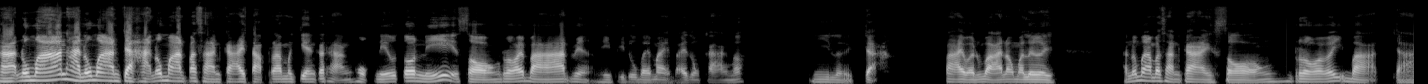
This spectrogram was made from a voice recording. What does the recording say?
หานุมานหานุมานจะหานุมานประสานกายตับรามเกียรติ์กระถางหกนิ้วต้นนี้สองร้อยบาทเนี่ยนี่พี่ดูใบใหม่ใบตรงกลางเนาะนี่เลยจ้ะปลายหวานๆออกมาเลยหานุมานประสานกายสองร้อยบาทจ้า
